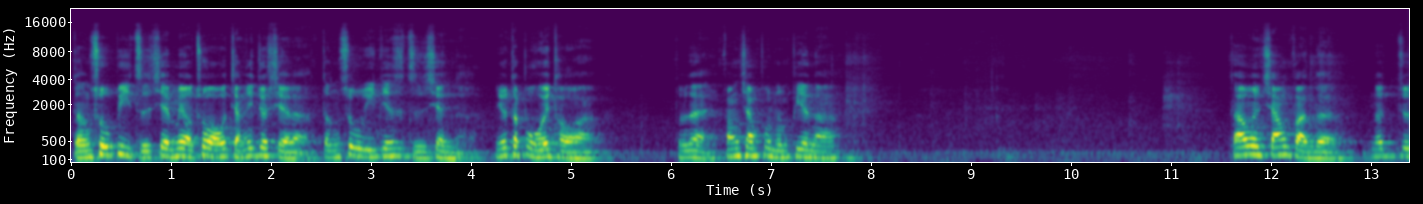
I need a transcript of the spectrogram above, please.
等速 b 直线没有错，我讲义就写了，等速一定是直线的，因为它不回头啊。对不对？方向不能变啊。他问相反的，那就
